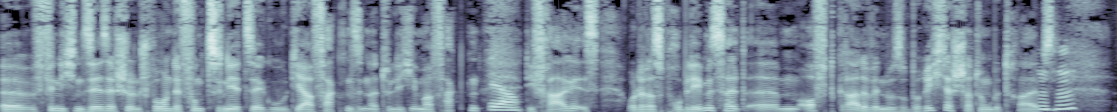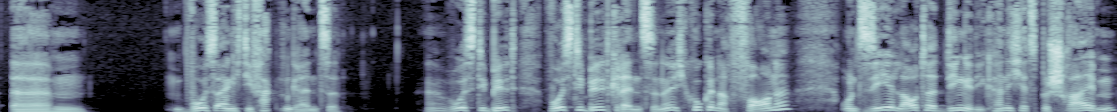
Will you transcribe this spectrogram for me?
äh, finde ich einen sehr, sehr schönen Spruch und der funktioniert sehr gut. Ja, Fakten sind natürlich immer Fakten. Ja. Die Frage ist, oder das Problem ist halt ähm, oft, gerade wenn du so Berichterstattung betreibst, Mhm. ähm, wo ist eigentlich die Faktengrenze? Ja, wo ist die Bild, wo ist die Bildgrenze? Ne? Ich gucke nach vorne und sehe lauter Dinge, die kann ich jetzt beschreiben,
